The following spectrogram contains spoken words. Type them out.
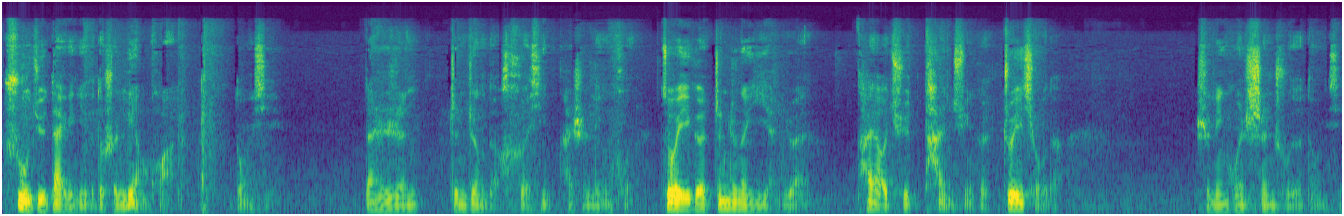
数据带给你的都是量化的东西，但是人真正的核心还是灵魂。作为一个真正的演员，他要去探寻和追求的是灵魂深处的东西。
